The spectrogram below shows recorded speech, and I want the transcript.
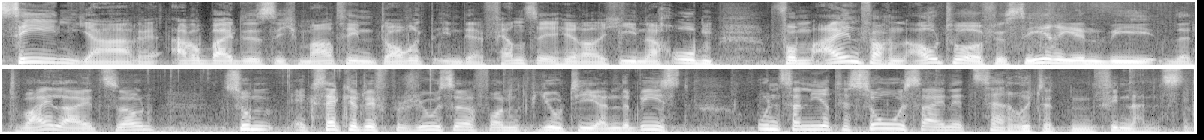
Zehn Jahre arbeitete sich Martin dort in der Fernsehhierarchie nach oben. Vom einfachen Autor für Serien wie The Twilight Zone zum Executive Producer von Beauty and the Beast und sanierte so seine zerrütteten Finanzen.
